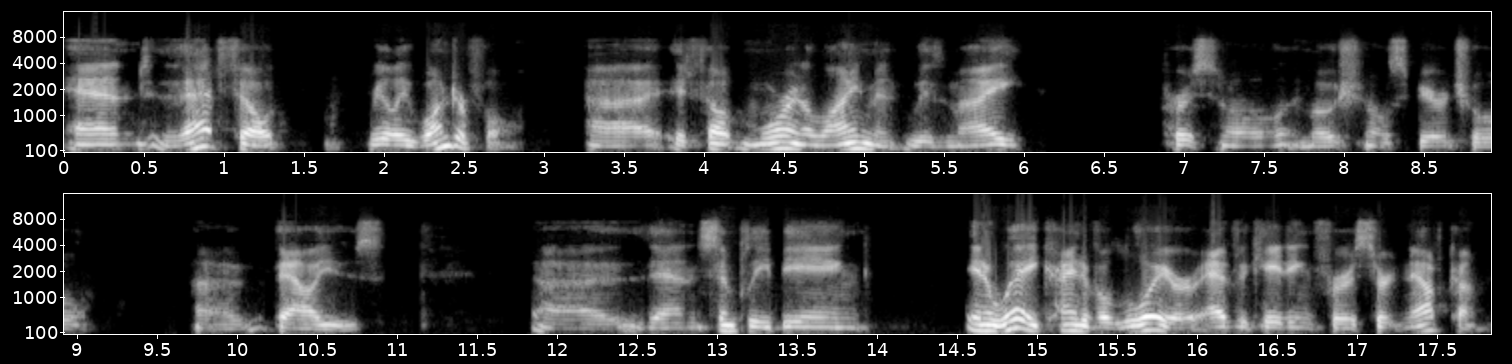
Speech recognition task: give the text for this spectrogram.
and that felt really wonderful. Uh, it felt more in alignment with my personal, emotional, spiritual uh, values uh, than simply being, in a way, kind of a lawyer advocating for a certain outcome,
